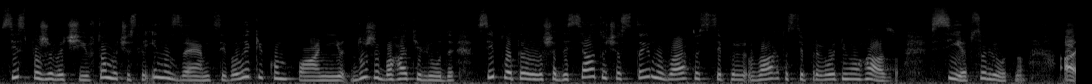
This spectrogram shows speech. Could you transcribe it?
всі споживачі, в тому числі іноземці, великі компанії, дуже багаті люди, всі платили лише десяту частину вартості при- вартості природнього газу. Всі абсолютно. А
